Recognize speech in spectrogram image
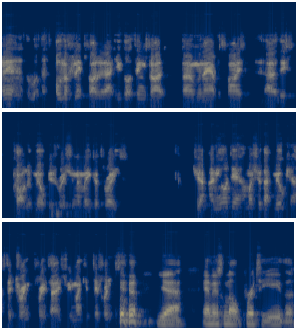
And uh, on the flip side of that, you've got things like um, when they advertise uh, this carton of milk is rich in omega threes. Do you have any idea how much of that milk you have to drink for it to actually make a difference? yeah, and it's not pretty either.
